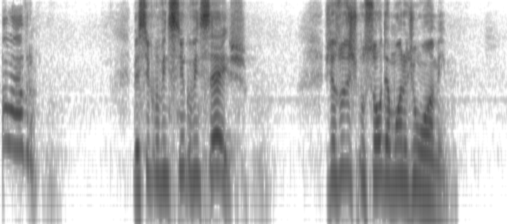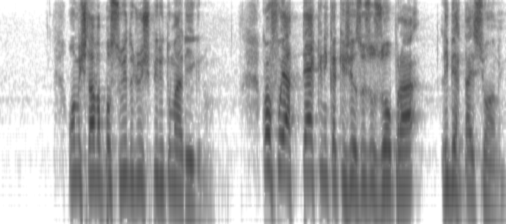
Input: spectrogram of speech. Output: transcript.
palavra. Versículo 25, 26. Jesus expulsou o demônio de um homem. O homem estava possuído de um espírito maligno. Qual foi a técnica que Jesus usou para libertar esse homem?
